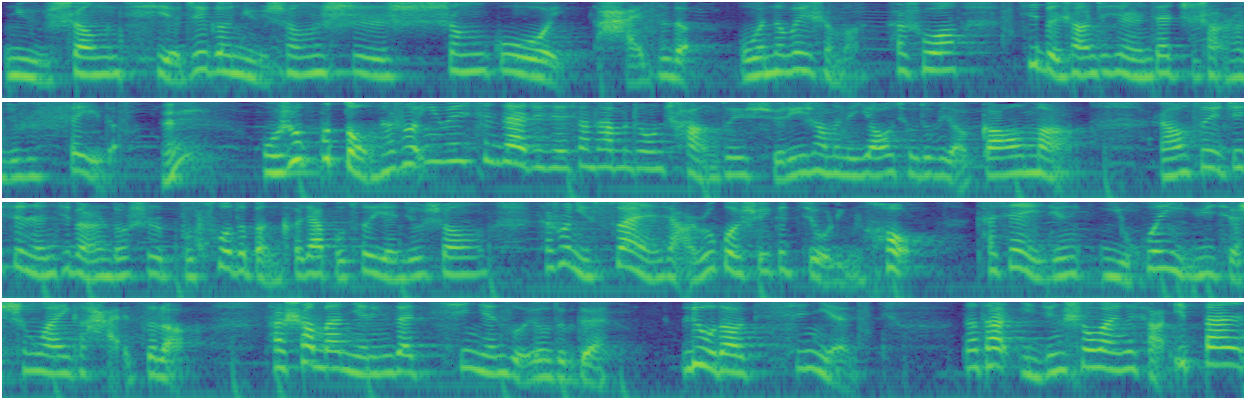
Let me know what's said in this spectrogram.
女生，且这个女生是生过孩子的。我问她为什么，她说基本上这些人在职场上就是废的。哎，我说不懂，他说因为现在这些像他们这种厂对学历上面的要求都比较高嘛，然后所以这些人基本上都是不错的本科加不错的研究生。他说你算一下，如果是一个九零后，他现在已经已婚已育且生完一个孩子了，他上班年龄在七年左右，对不对？六到七年，那他已经生完一个小，一般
